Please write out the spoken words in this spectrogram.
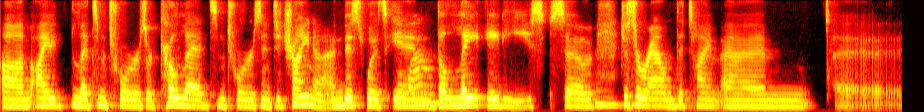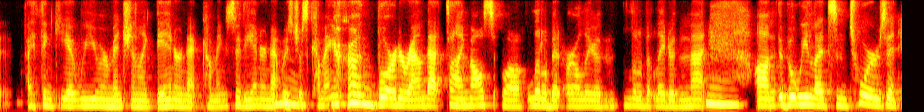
um, I led some tours or co-led some tours into China and this was oh, in wow. the late eighties. So mm-hmm. just around the time, um, uh, I think yeah, you were mentioning like the internet coming. So the internet mm. was just coming on board around that time, also well, a little bit earlier, a little bit later than that. Mm. Um, but we led some tours, and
